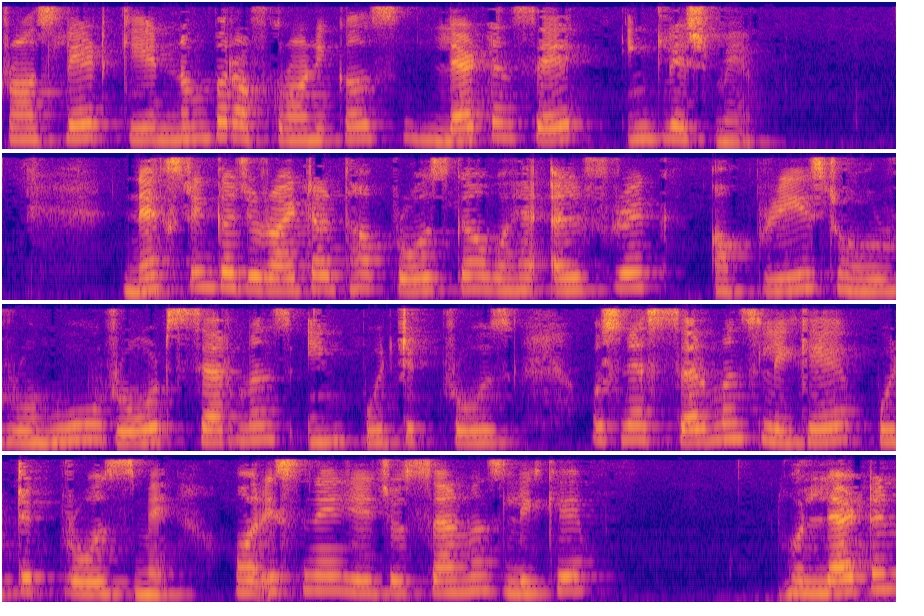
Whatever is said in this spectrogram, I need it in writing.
ट्रांसलेट किए नंबर ऑफ़ क्रॉनिकल्स लैटिन से इंग्लिश में. नेक्स्ट इनका जो राइटर था प्रोज का वह है Aelfric a priest who wrote sermons in poetic prose उसने सरमन्स लिखे पोइटिक प्रोज में और इसने ये जो सरमन्स लिखे, वो लैटिन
